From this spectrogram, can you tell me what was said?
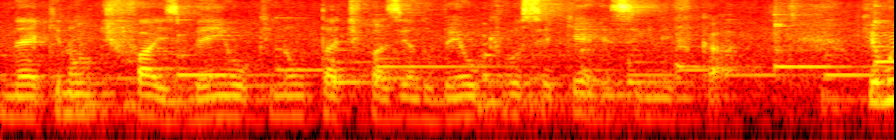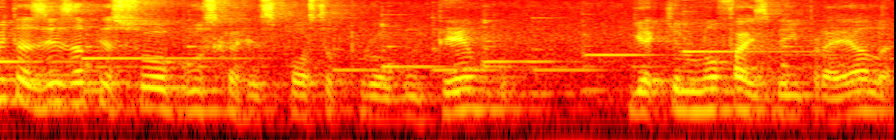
né, que não te faz bem ou que não está te fazendo bem ou que você quer ressignificar. Porque muitas vezes a pessoa busca a resposta por algum tempo e aquilo não faz bem para ela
